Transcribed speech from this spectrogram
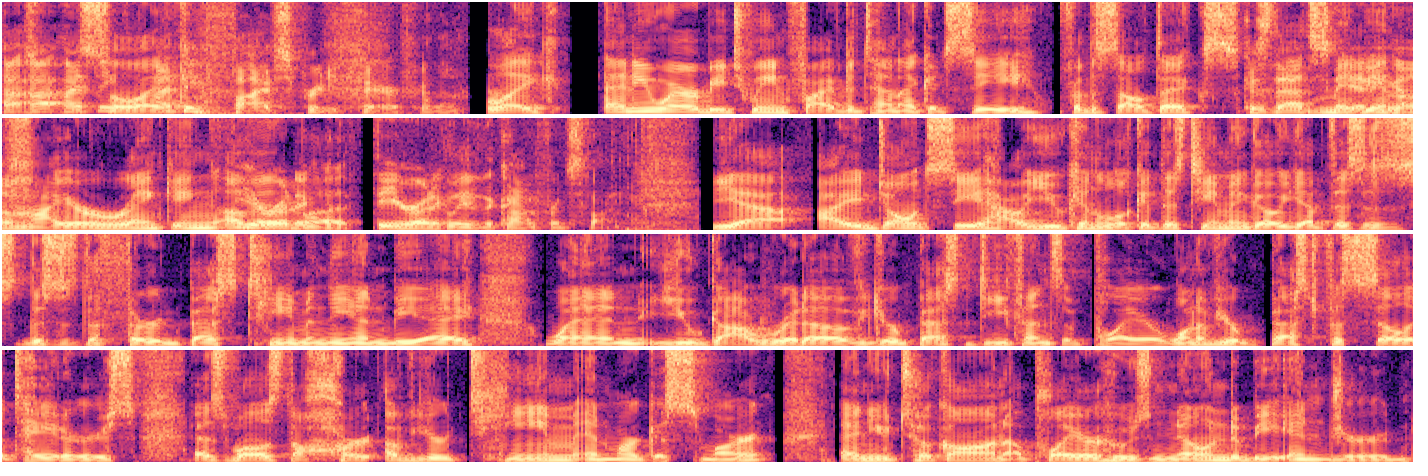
I, I, think So, like- I think five's pretty fair for them Like anywhere between five to ten, I could see for the Celtics. because that's maybe in the higher ranking of it, but theoretically the conference final. Yeah, I don't see how you can look at this team and go, "Yep, this is this is the third best team in the NBA." When you got rid of your best defensive player, one of your best facilitators, as well as the heart of your team in Marcus Smart, and you took on a player who's known to be injured,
